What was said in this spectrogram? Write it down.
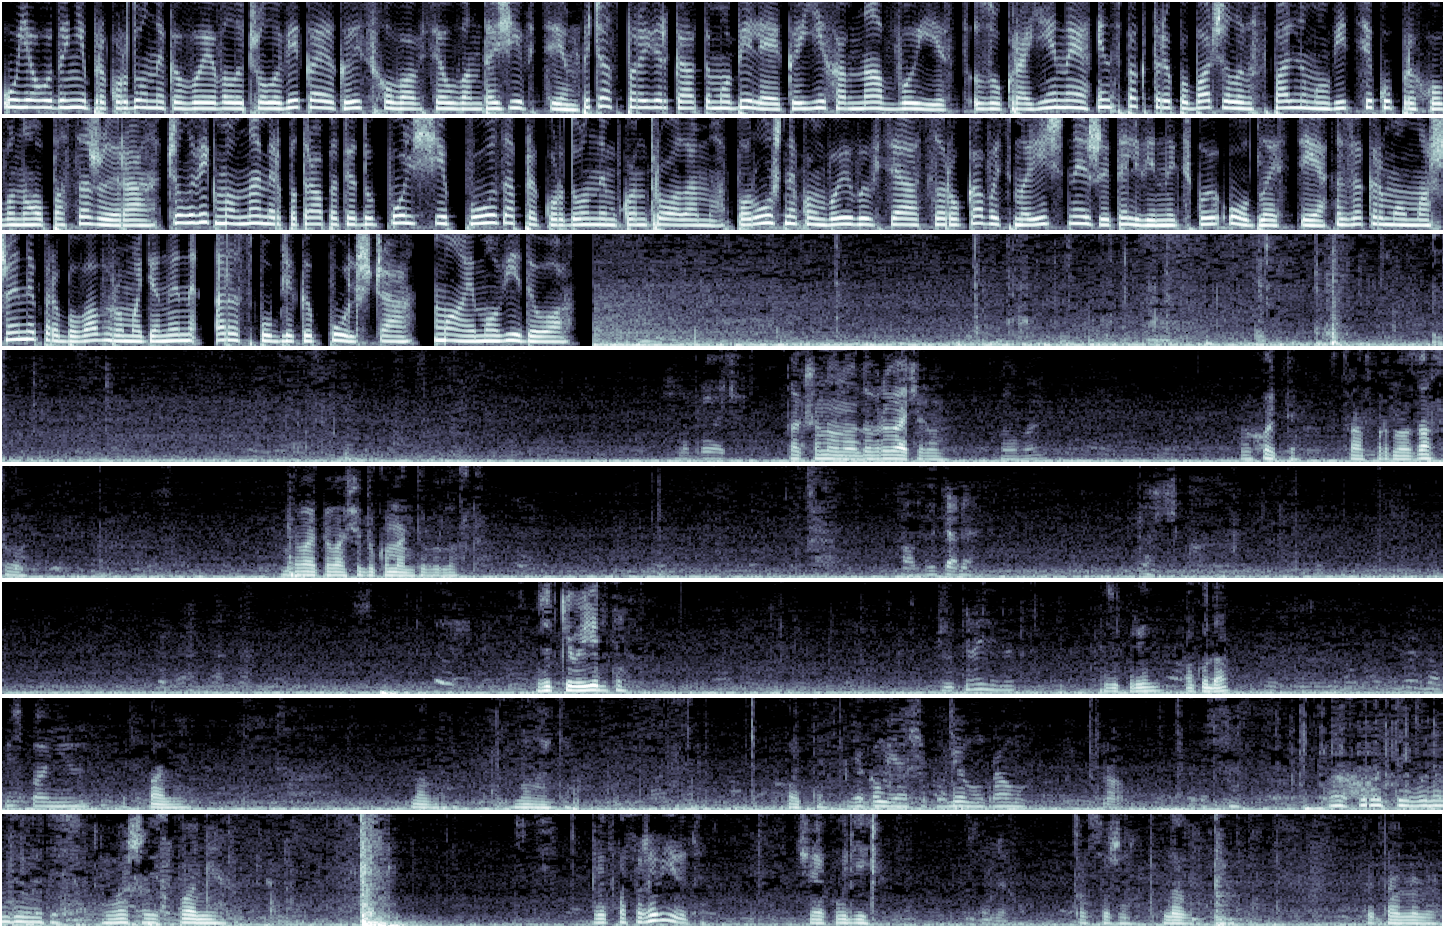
У Ягодині прикордонники виявили чоловіка, який сховався у вантажівці. Під час перевірки автомобіля, який їхав на виїзд з України, інспектори побачили в спальному відсіку прихованого пасажира. Чоловік мав намір потрапити до Польщі поза прикордонним контролем. Порушником виявився 48-річний житель Вінницької області. За кермом машини перебував громадянин Республіки Польща. Маємо відео. Добрий вечір. Так, шановно, добрий вечір. Добре. Виходьте з транспортного засобу. Давайте ваші документи, будь ласка. А взуття де? Звідки ви їдете? З України, З України. А куди? Іспанію. Іспанія. Добре. Давайте. Ходьте. В якому ящику? В лівому, правому? Виходьте і будемо дивитись. Ваша Іспанія. Ви як пасажир їдете? Чи як водій? Пасажир. Добре. Питань немає.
